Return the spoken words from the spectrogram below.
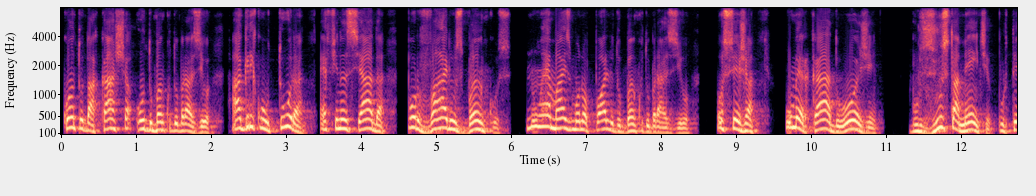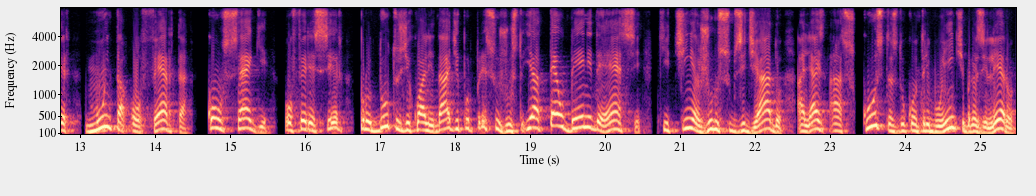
quanto da Caixa ou do Banco do Brasil. A agricultura é financiada por vários bancos, não é mais monopólio do Banco do Brasil. Ou seja, o mercado hoje, justamente por ter muita oferta, consegue oferecer produtos de qualidade por preço justo. E até o BNDES, que tinha juros subsidiado, aliás, às custas do contribuinte brasileiro,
